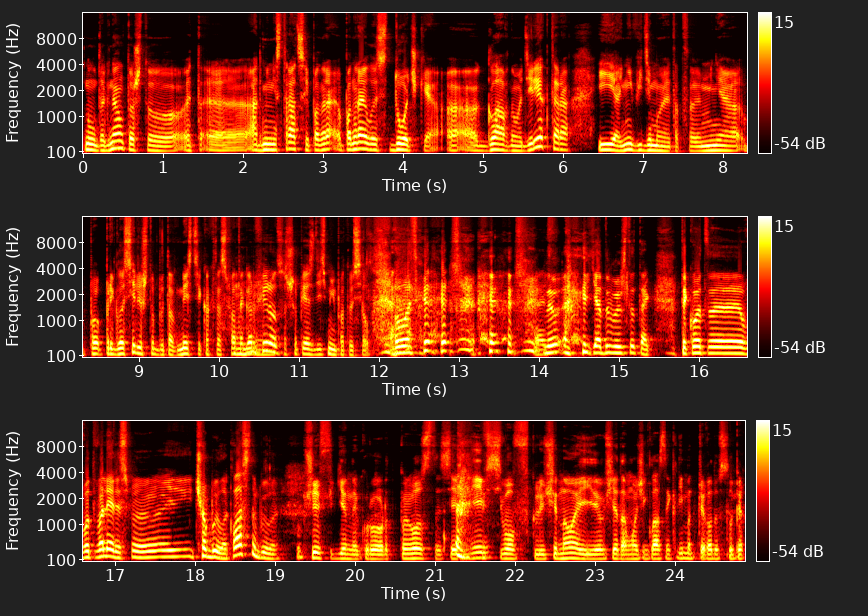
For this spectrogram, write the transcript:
ну, догнал то, что это, э, администрации понравилось дочке э, главного директора, и они, видимо, этот, меня пригласили, чтобы там вместе как-то сфотографироваться, чтобы я с детьми потусил. Вот. Ну, я думаю, что так. Так вот, вот, Валерий, что было? Классно было? Вообще офигенный курорт. Просто 7 дней всего включено, и вообще там очень классный климат, природа супер.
